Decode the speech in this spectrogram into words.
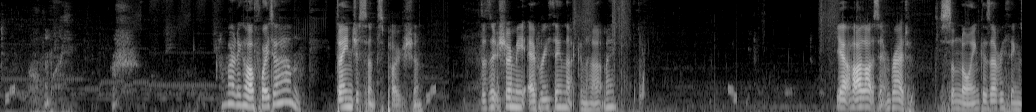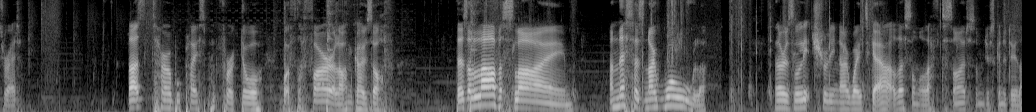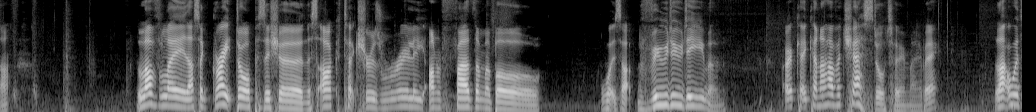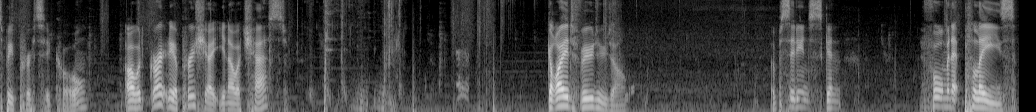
I'm only halfway down. Danger sense potion. Does it show me everything that can hurt me? Yeah, it highlights it in red. It's annoying because everything's red. That's terrible placement for a door. What if the fire alarm goes off? There's a lava slime! And this has no wall! There is literally no way to get out of this on the left side, so I'm just going to do that. Lovely! That's a great door position! This architecture is really unfathomable! What is that? Voodoo Demon? Okay, can I have a chest or two, maybe? That would be pretty cool. I would greatly appreciate, you know, a chest. Guide voodoo doll. Obsidian skin. Four minute, please.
